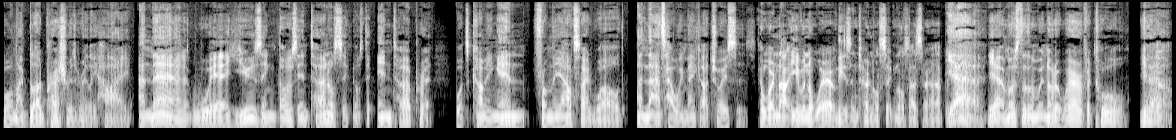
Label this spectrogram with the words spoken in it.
or my blood pressure is really high. And then we're using those internal signals to interpret what's coming in from the outside world. And that's how we make our choices. And we're not even aware of these internal signals as they're happening. Yeah. Yeah. Most of them we're not aware of at all. Yeah.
